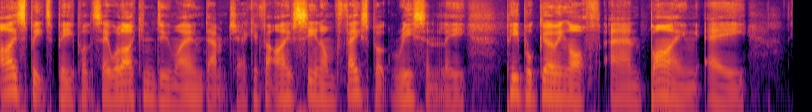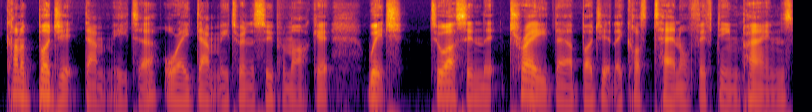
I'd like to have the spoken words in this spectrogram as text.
I speak to people that say, well, I can do my own damp check. In fact, I've seen on Facebook recently people going off and buying a kind of budget damp meter or a damp meter in a supermarket, which to us in the trade, they are budget, they cost 10 or 15 pounds.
